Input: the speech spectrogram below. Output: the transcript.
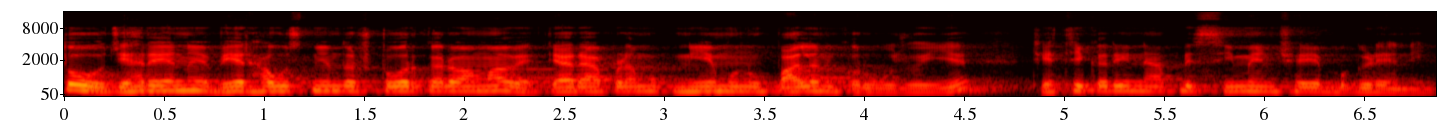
તો જ્યારે એને વેરહાઉસની અંદર સ્ટોર કરવામાં આવે, ત્યારે આપણે અમુક નિયમોનું પાલન કરવું જોઈએ, જેથી કરીને આપણી સિમેન્ટ છે એ બગડે નહીં.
